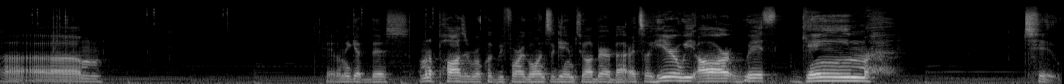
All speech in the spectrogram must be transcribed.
Um, okay, let me get this. I'm going to pause it real quick before I go into game two. I'll bear it back. All right, so here we are with game two.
